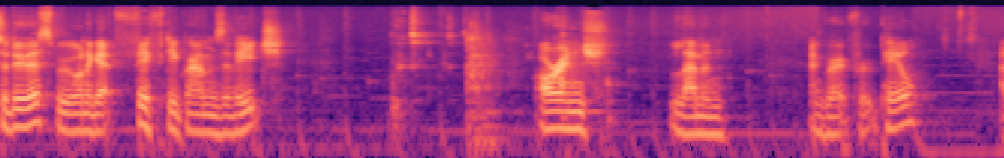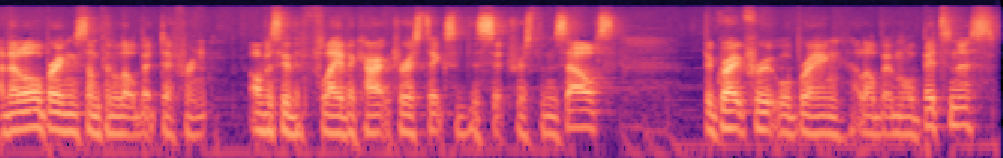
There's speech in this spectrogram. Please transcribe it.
to do this, we want to get 50 grams of each. Orange, lemon, and grapefruit peel. And they'll all bring something a little bit different. Obviously the flavor characteristics of the citrus themselves. The grapefruit will bring a little bit more bitterness.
